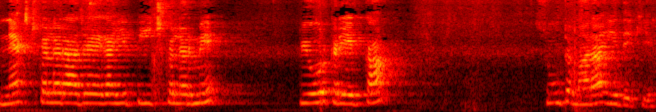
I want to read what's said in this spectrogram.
नेक्स्ट कलर आ जाएगा ये पीच कलर में, प्योर करेब का। सूट हमारा, ये देखिए।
